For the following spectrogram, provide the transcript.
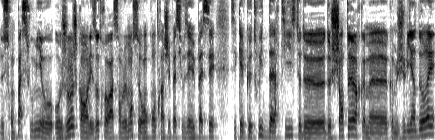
ne seront pas soumis aux, jauges quand les autres rassemblements seront contraints. Je ne sais pas si vous avez vu passer ces quelques tweets d'artistes, de, chanteurs comme, euh, comme Julien Doré.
